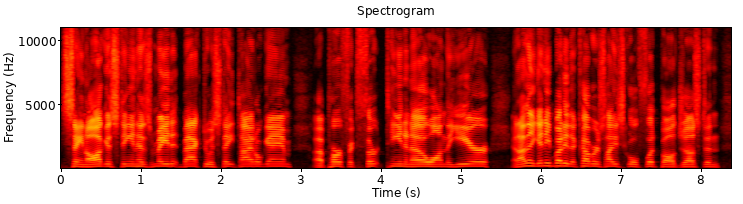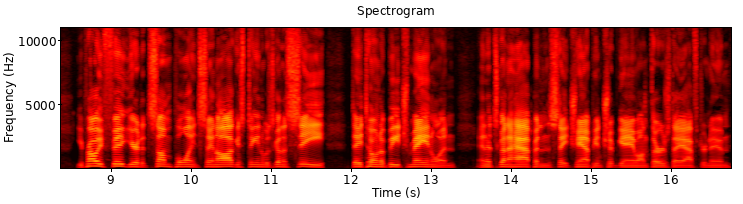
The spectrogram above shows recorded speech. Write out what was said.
St. Augustine has made it back to a state title game, a perfect 13 and 0 on the year. And I think anybody that covers high school football, Justin, you probably figured at some point St. Augustine was going to see Daytona Beach Mainland, and it's going to happen in the state championship game on Thursday afternoon.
